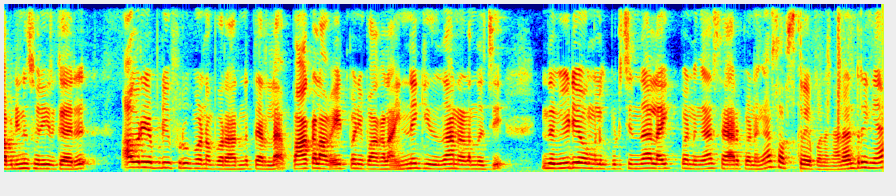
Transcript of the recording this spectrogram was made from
அப்படின்னு சொல்லியிருக்காரு. அவர் எப்படி ப்ரூவ் பண்ண போகிறாருன்னு தெரில பார்க்கலாம் வெயிட் பண்ணி பார்க்கலாம். இன்றைக்கி இதுதான் நடந்துச்சு. இந்த வீடியோ உங்களுக்கு பிடிச்சிருந்தா லைக் பண்ணுங்கள் ஷேர் பண்ணுங்கள் சப்ஸ்கிரைப் பண்ணுங்கள் நன்றிங்க.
